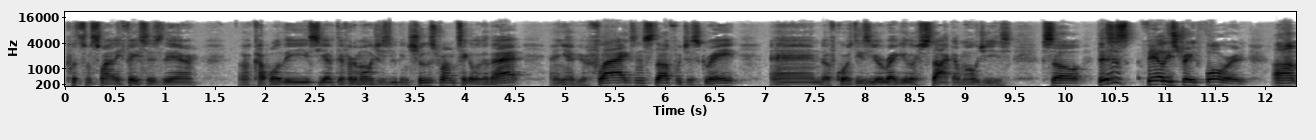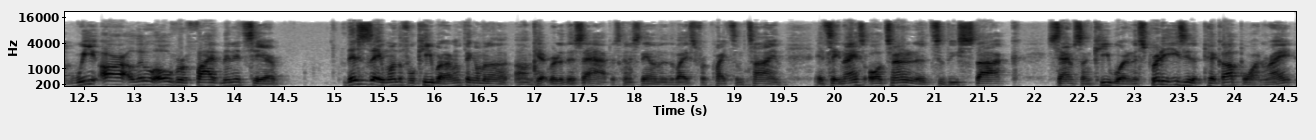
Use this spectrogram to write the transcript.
put some smiley faces there. A couple of these, you have different emojis you can choose from. Take a look at that. And you have your flags and stuff, which is great. And of course, these are your regular stock emojis. So this is fairly straightforward. Um, we are a little over five minutes here. This is a wonderful keyboard. I don't think I'm going to um, get rid of this app. It's going to stay on the device for quite some time. It's a nice alternative to the stock Samsung keyboard, and it's pretty easy to pick up on, right?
